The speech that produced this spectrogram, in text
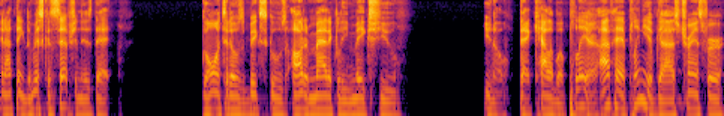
And I think the misconception is that going to those big schools automatically makes you, you know, that caliber player. I've had plenty of guys transfer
